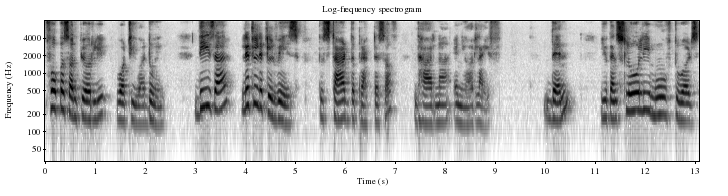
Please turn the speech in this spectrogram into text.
focus on purely what you are doing. These are little, little ways to start the practice of dharana in your life. Then you can slowly move towards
